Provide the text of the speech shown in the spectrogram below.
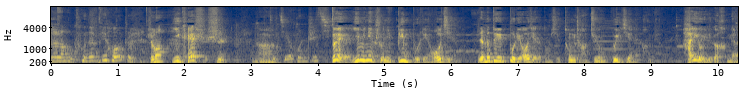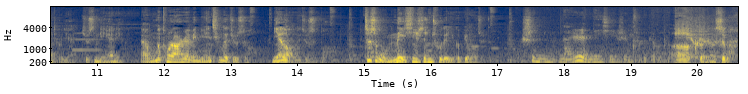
个老公的标准啊。是吗？一开始是，啊就结婚之前，对，因为那个时候你并不了解嘛，人们对于不了解的东西，通常就用贵贱来衡量。还有一个衡量条件就是年龄，哎，我们通常认为年轻的就是好，年老的就是不好，这是我们内心深处的一个标准。是男人内心深处的标准。呃，可能是吧。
